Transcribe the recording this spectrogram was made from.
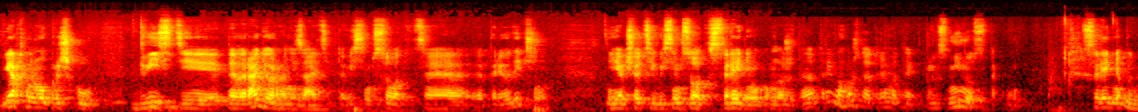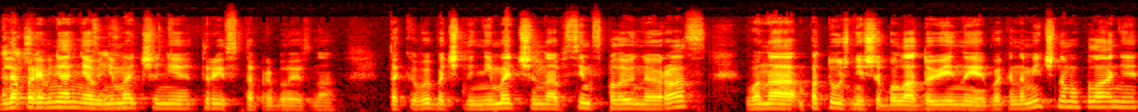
в верхньому прыжку 200 телерадіоорганізацій, то 800 це е, періодичні. І якщо ці 800 в середньому помножити на 3, ви можете отримати плюс-мінус таку середню Для порівняння в Німеччині 300 приблизно. Так, вибачте, Німеччина в 7,5 раз вона потужніше була до війни в економічному плані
